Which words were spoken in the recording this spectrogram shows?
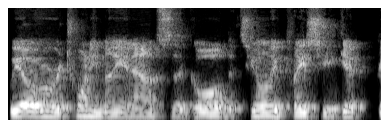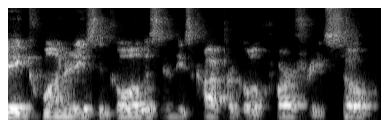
We have over 20 million ounces of gold. It's the only place you get big quantities of gold is in these copper gold porphyries. So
